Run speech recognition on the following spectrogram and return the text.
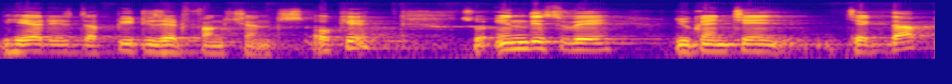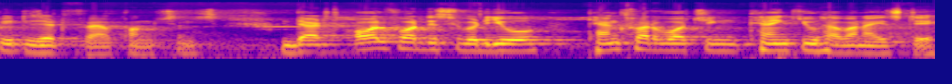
here is the PTZ functions okay? So in this way you can change check the PTZ functions. That's all for this video. Thanks for watching. Thank you. Have a nice day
